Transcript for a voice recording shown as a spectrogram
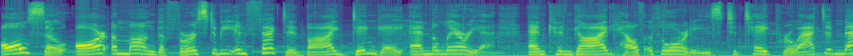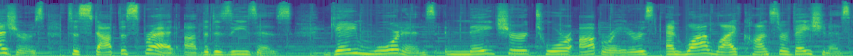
also are among the first to be infected by dengue and malaria and can guide health authorities to take proactive measures to stop the spread of the diseases. Game wardens, nature tour operators, and wildlife conservationists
